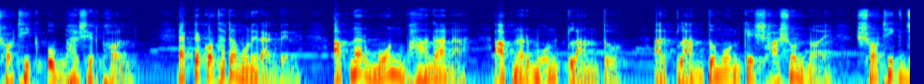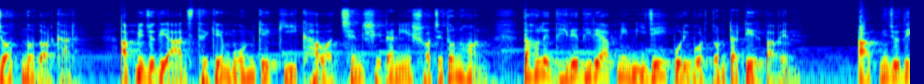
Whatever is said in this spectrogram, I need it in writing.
সঠিক অভ্যাসের ফল। একটা কথাটা মনে রাখবেন, আপনার মন ভাঙা না, আপনার মন ক্লান্ত। আর ক্লান্ত মনকে শাসন নয়, সঠিক যত্ন দরকার। আপনি যদি আজ থেকে মনকে কি খাওয়াচ্ছেন সেটা নিয়ে সচেতন হন, তাহলে ধীরে ধীরে আপনি নিজেই পরিবর্তনটা টের পাবেন। আপনি যদি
